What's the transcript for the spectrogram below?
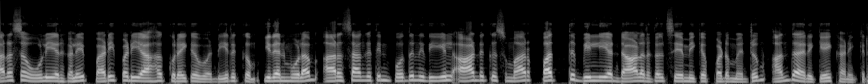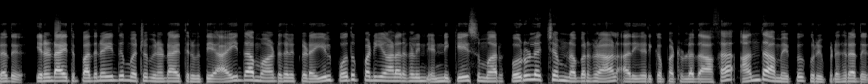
அரச ஊழியர்களை படிப்படியாக குறைக்க வேண்டியிருக்கும். இதன் மூலம் அரசாங்கத்தின் பொது நிதியில் ஆண்டுக்கு சுமார் பத்து பில்லியன் டாலர்கள் சேமிக்கப்படும் என்றும் அந்த அறிக்கை கணிக்கிறது. இரண்டாயிரத்தி பதினைந்து மற்றும் இரண்டாயிரத்தி இருபத்தி ஐந்தாம் ஆண்டுகளுக்கு இடையில் பொதுப்பணியாளர்களின் எண்ணிக்கை சுமார் ஒரு லட்சம் நபர்களால் அதிகரிக்கப்பட்டுள்ளதாக அந்த அமைப்பு குறிப்பிடுகிறது.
